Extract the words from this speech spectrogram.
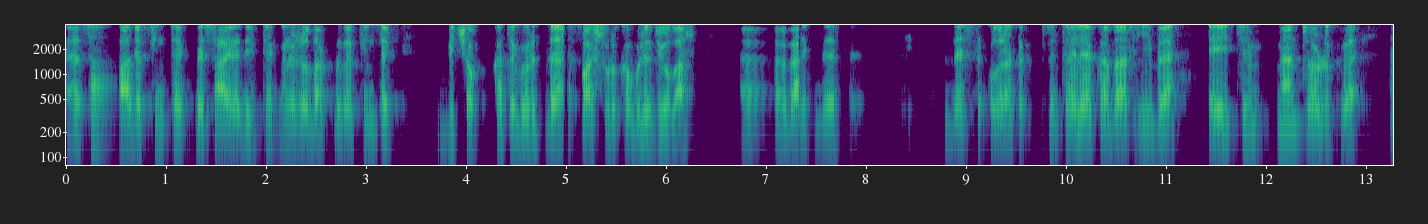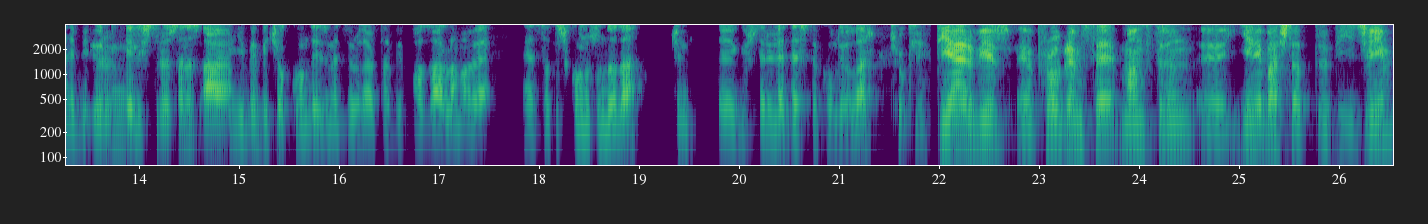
e, sadece fintech vesaire değil, teknoloji odaklı ve fintech birçok kategoride başvuru kabul ediyorlar. E, verdikleri destek olarak da 1000 TL'ye kadar hibe, eğitim, mentorluk ve hani bir ürün geliştiriyorsanız A gibi birçok konuda hizmet veriyorlar. Tabii pazarlama ve e, satış konusunda da tüm e, güçleriyle destek oluyorlar. Çok iyi. Diğer bir e, program ise Monster'ın e, yeni başlattığı diyeceğim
